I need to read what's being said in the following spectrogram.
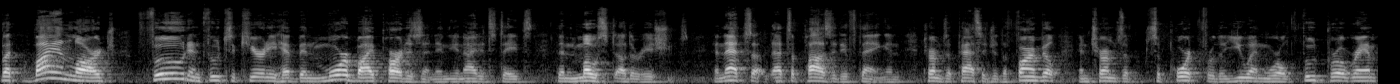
but by and large, food and food security have been more bipartisan in the United States than most other issues. And that's a, that's a positive thing in terms of passage of the Farm Bill, in terms of support for the UN World Food Program.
